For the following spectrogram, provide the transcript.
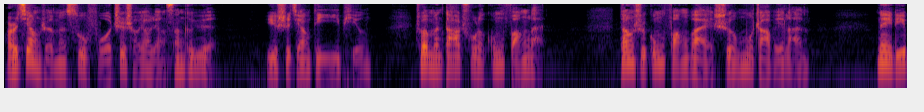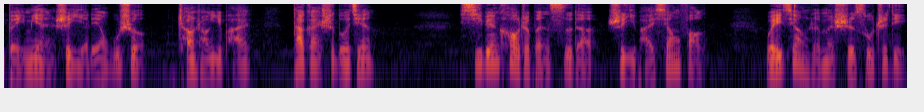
而匠人们塑佛至少要两三个月，于是将地移平，专门搭出了工房来。当时工房外设木栅围栏，内里北面是冶炼屋舍，长长一排，大概十多间。西边靠着本寺的是一排厢房，为匠人们食宿之地。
